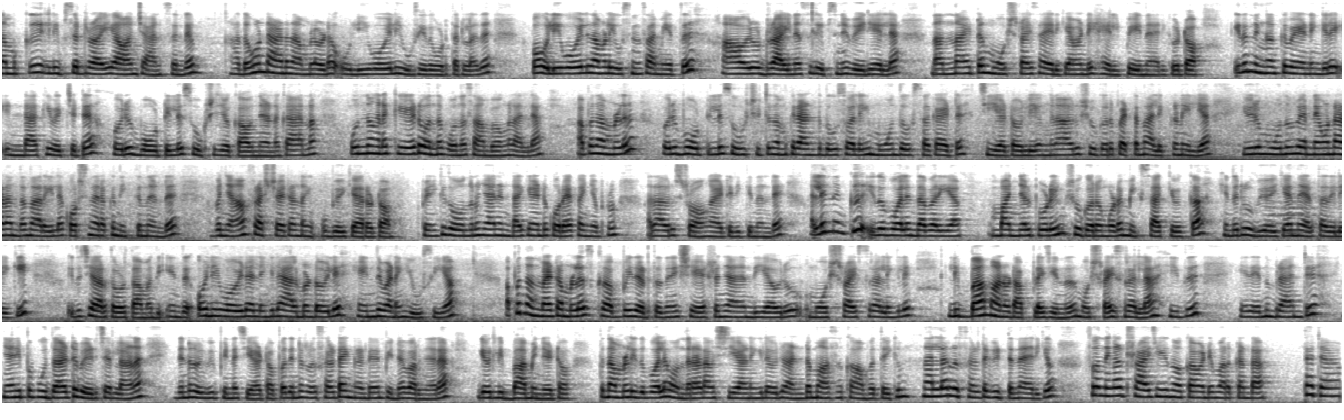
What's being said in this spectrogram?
നമുക്ക് ലിപ്സ് ഡ്രൈ ആവാൻ ചാൻസ് ഉണ്ട്. അതുകൊണ്ടാണ് നമ്മളിവിടെ ഒലീവ് ഓയിൽ യൂസ് ചെയ്ത് കൊടുത്തിട്ടുള്ളത്. അപ്പോൾ ഒലീവ് ഓയിൽ നമ്മൾ യൂസ് ചെയ്യുന്ന സമയത്ത് ആ ഒരു ഡ്രൈനെസ് ലിപ്സിന് വരികയല്ല നന്നായിട്ട് മോയ്സ്ചറൈസ് ആയിരിക്കാൻ വേണ്ടി ഹെൽപ്പ് ചെയ്യുന്നതായിരിക്കും കേട്ടോ. ഇത് നിങ്ങൾക്ക് വേണമെങ്കിൽ ഉണ്ടാക്കി വെച്ചിട്ട് ഒരു ബോട്ടിൽ സൂക്ഷിച്ച് വെക്കാവുന്നതാണ്. കാരണം ഒന്നും അങ്ങനെ കേട് വന്ന് പോകുന്ന സംഭവങ്ങളല്ല. അപ്പോൾ നമ്മൾ ഒരു ബോട്ടിൽ സൂക്ഷിച്ചിട്ട് നമുക്ക് രണ്ട് ദിവസം അല്ലെങ്കിൽ മൂന്ന് ദിവസമൊക്കെ ആയിട്ട് ചെയ്യാട്ടോ ഇല്ലേ അങ്ങനെ ആ ഒരു ഷുഗർ പെട്ടെന്ന് അലക്കണില്ല. ഈ ഒരു മൂന്നും വരുന്നത് കൊണ്ടാണ് എന്താണെന്ന് അറിയില്ല. കുറച്ച് നേരമൊക്കെ നിൽക്കുന്നുണ്ട്. അപ്പോൾ ഞാൻ ഫ്രഷ് ആയിട്ടാണ് ഉപയോഗിക്കാറ് കേട്ടോ. അപ്പോൾ എനിക്ക് തോന്നുന്നു ഞാൻ ഉണ്ടാക്കി കഴിഞ്ഞിട്ട് കുറേ കഴിഞ്ഞപ്പോഴും അത് ആ ഒരു സ്ട്രോങ് ആയിട്ടിരിക്കുന്നുണ്ട്. അല്ലെങ്കിൽ നിങ്ങൾക്ക് ഇതുപോലെ എന്താ പറയുക മഞ്ഞൾപ്പൊടിയും ഷുഗറും കൂടെ മിക്സ് ആക്കി വെക്കുക എന്നിട്ട് ഉപയോഗിക്കാൻ നേരത്തെ അതിലേക്ക് ഇത് ചേർത്ത് കൊടുത്താൽ മതി. എന്ത്? ഒലീവ് ഓയിൽ അല്ലെങ്കിൽ ആൽമണ്ട് ഓയിൽ എന്ത് വേണമെങ്കിൽ യൂസ് ചെയ്യാം. അപ്പോൾ നന്നായിട്ട് നമ്മൾ സ്ക്രബ് ചെയ്തെടുത്തതിന് ശേഷം ഞാൻ എന്ത് ചെയ്യുക ഒരു മോയ്സ്ചറൈസർ അല്ലെങ്കിൽ ലിപ് ബാം ആണ് ഇവിടെ അപ്ലൈ ചെയ്യുന്നത്. മോയ്സ്ചറൈസർ അല്ല ഇത് ഏതായിരുന്നു ബ്രാൻഡ് ഞാനിപ്പോൾ പുതുതായിട്ട് മേടിച്ചിട്ടുള്ളതാണ് ഇതിന്റെ റിവ്യൂ പിന്നെ ചെയ്യാം കേട്ടോ. അപ്പോൾ ഇതിന്റെ റിസൾട്ട് എങ്ങനെയുണ്ടെന്ന് പിന്നെ പറഞ്ഞുതരാം. ഈ ഒരു ലിപ് ബാമിന്റെ കേട്ടോ. അപ്പോൾ നമ്മൾ ഇതുപോലെ ഒന്നരാടം ചെയ്യുകയാണെങ്കിൽ ഒരു രണ്ട് മാസമൊക്കെ ആകുമ്പോഴത്തേക്കും നല്ല റിസൾട്ട് കിട്ടുന്നതായിരിക്കും. സോ നിങ്ങൾ ട്രൈ ചെയ്ത് നോക്കാൻ വേണ്ടി മറക്കണ്ട. ടാറ്റാ.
